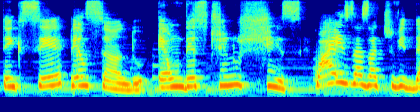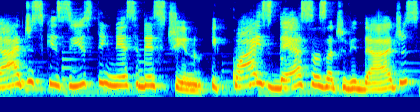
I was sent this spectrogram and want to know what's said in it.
tem que ser pensando: é um destino X. Quais as atividades que existem nesse destino e quais dessas atividades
